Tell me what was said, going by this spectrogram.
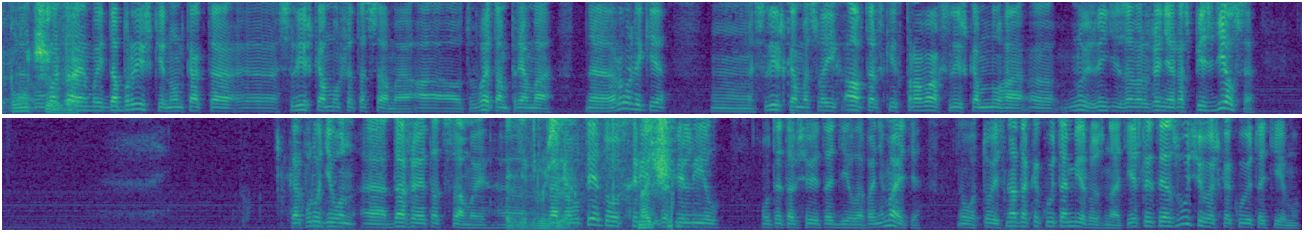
э, Получил, уважаемый да? Добрышкин, он как-то э, слишком уж это самое, а вот в этом прямо э, ролике э, слишком о своих авторских правах, слишком много, э, ну извините за выражение, распизделся. Как вроде он э, даже этот самый, э, даже вот эту вот хрень Значит... запилил, вот это все это дело, понимаете? Вот, то есть надо какую-то меру знать. Если ты озвучиваешь какую-то тему,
